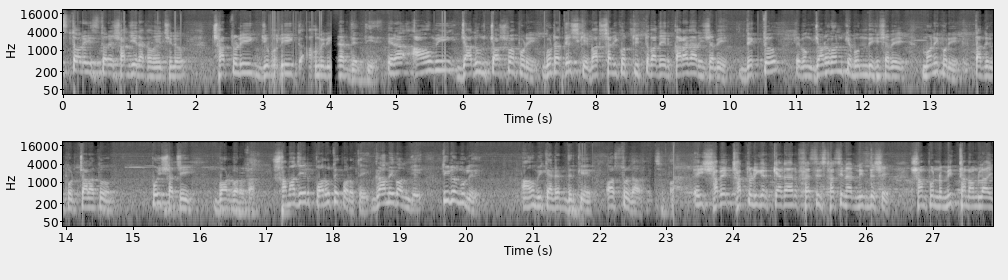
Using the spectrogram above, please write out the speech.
স্তরে স্তরে সাজিয়ে রাখা হয়েছিল ছাত্রলীগ, যুবলীগ, আওয়ামী লিডারদের দিয়ে। এরা আওয়ামী জাদুর চশমা পড়ে গোটা দেশকে বাকশালী কর্তৃত্ববাদের কারাগার হিসাবে দেখত এবং জনগণকে বন্দী হিসাবে মনে করে তাদের উপর চালাতো পৈশাচিক বর্বরতা। সমাজের পরতে পরতে গ্রামে গঞ্জে তৃণমূলে আওয়ামী ক্যাডারদেরকে অস্ত্র দেওয়া হয়েছে। এই সাবেক ছাত্রলীগের ক্যাডার ফ্যাসিস্ট হাসিনার নির্দেশে সম্পূর্ণ মিথ্যা মামলায়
